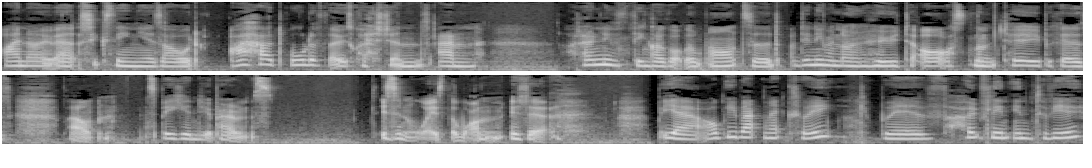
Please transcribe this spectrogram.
I know at 16 years old I had all of those questions and I don't even think I got them answered. I didn't even know who to ask them to because, well, speaking to your parents isn't always the one, is it? But yeah, I'll be back next week with hopefully an interview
